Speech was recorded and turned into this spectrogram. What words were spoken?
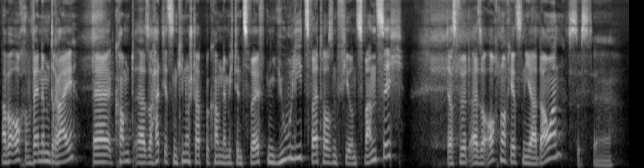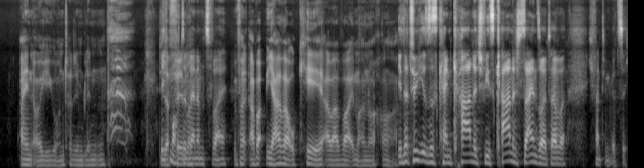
Aber auch Venom 3 äh, kommt, also hat jetzt einen Kinostart bekommen, nämlich den 12. Juli 2024. Das wird also auch noch jetzt ein Jahr dauern. Das ist der Einäugige unter den Blinden. Ich mochte Film- Venom 2. Aber ja, war okay, aber war immer noch. Oh. Ja, natürlich ist es kein Carnage, wie es Carnage sein sollte, aber ich fand ihn witzig.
